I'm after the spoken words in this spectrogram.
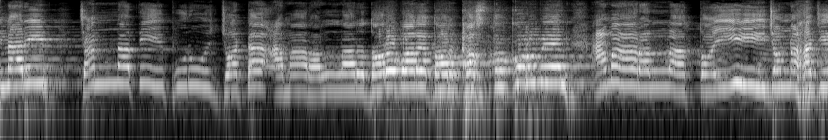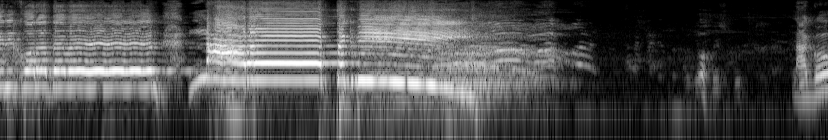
নারী জান্নাতি পুরুষ জটা আমার আল্লাহর দরবারে দরখাস্ত করবেন, আমার আল্লাহ তই জন্য হাজির করে দেবেন। নারা না গো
